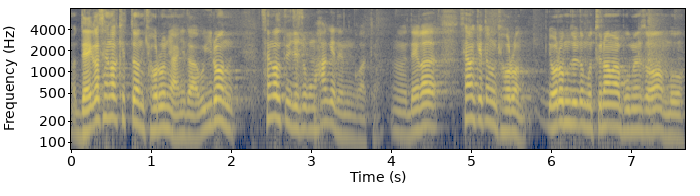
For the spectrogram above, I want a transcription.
내가 생각했던 결혼이 아니다. 뭐 이런 생각도 이제 조금 하게 되는 것 같아요. 어, 내가 생각했던 결혼. 여러분들도 뭐 드라마를 보면서 뭐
